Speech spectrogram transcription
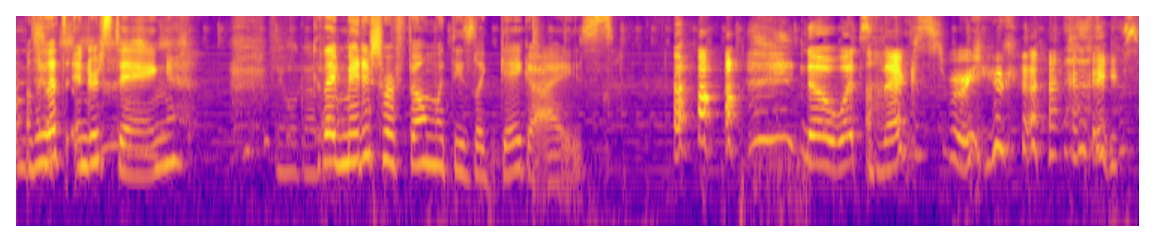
was like, that's interesting. Because I made a short film with these like gay guys. no, what's next for you guys?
